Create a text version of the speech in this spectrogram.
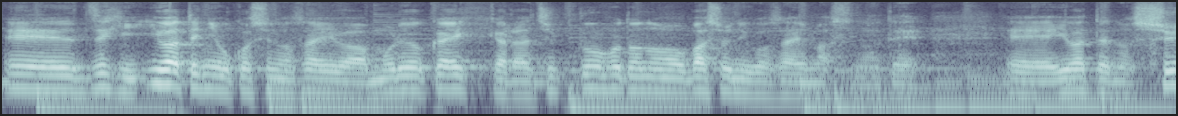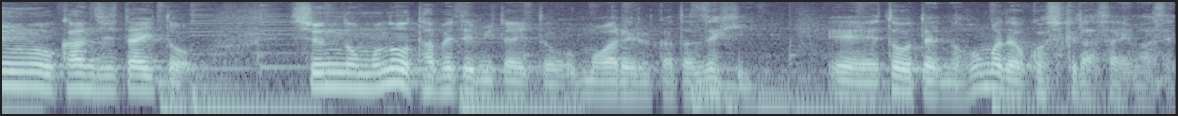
えー、ぜひ岩手にお越しの際は盛岡駅から10分ほどの場所にございますので、えー、岩手の旬を感じたいと旬のものを食べてみたいと思われる方ぜひ、えー、当店の方までお越しくださいませ。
